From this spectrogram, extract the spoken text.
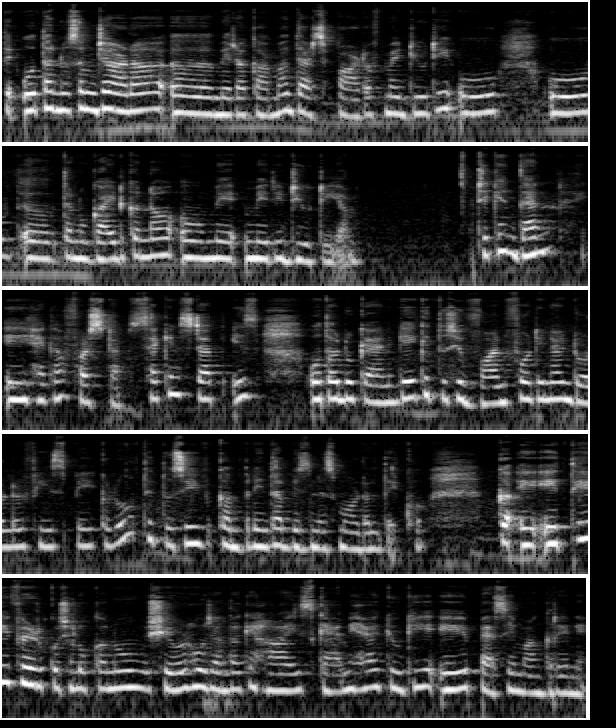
ਤੇ ਉਹ ਤੁਹਾਨੂੰ ਸਮਝਾਉਣਾ ਮੇਰਾ ਕੰਮ ਆ। That's part of my duty ਉਹ ਉਹ ਤੁਹਾਨੂੰ ਗਾਈਡ ਕਰਨਾ, ਉਹ ਮੇਰੀ ਡਿਊਟੀ ਆ। ਠੀਕ ਹੈ ਦੈਨ ਇਹ ਹੈਗਾ first step second step is ਉਹ ਤੁਹਾਨੂੰ ਕਹਿਣਗੇ ਕਿ ਤੁਸੀਂ 149 ਡਾਲਰ ਫੀਸ ਪੇ ਕਰੋ ਤੇ ਤੁਸੀਂ ਕੰਪਨੀ ਦਾ ਬਿਜ਼ਨਸ ਮਾਡਲ ਦੇਖੋ। ਕ- ਇੱਥੇ ਫਿਰ ਕੁਝ ਲੋਕਾਂ ਨੂੰ ਸ਼ੋਰ ਹੋ ਜਾਂਦਾ ਕਿ ਹਾਂ, ਇਹ ਸਕੈਮ ਹੈ ਕਿਉਂਕਿ ਇਹ ਪੈਸੇ ਮੰਗ ਰਹੇ ਨੇ।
